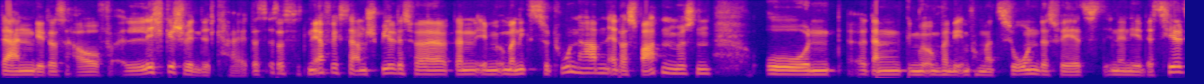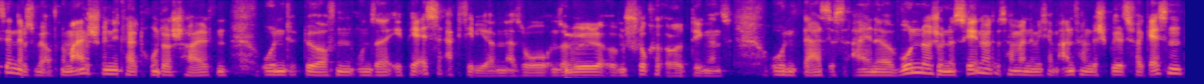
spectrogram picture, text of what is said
dann geht es auf Lichtgeschwindigkeit. Das ist das Nervigste am Spiel, dass wir dann eben immer nichts zu tun haben, etwas warten müssen und äh, dann kriegen wir irgendwann die Information, dass wir jetzt in der Nähe des Ziels sind. Dann müssen wir auf Normalgeschwindigkeit runterschalten und dürfen unser EPS aktivieren, also unser Müllschluck-Dingens. Und das ist eine wunderschöne Szene. Das haben wir nämlich am Anfang des Spiels vergessen.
